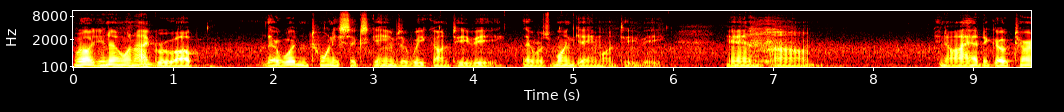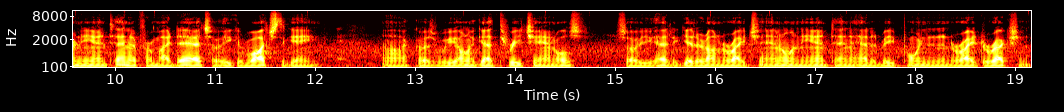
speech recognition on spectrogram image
well, you know, when I grew up, there wasn't 26 games a week on TV. There was one game on TV, and um, you know, I had to go turn the antenna for my dad so he could watch the game because we only got three channels. So you had to get it on the right channel, and the antenna had to be pointed in the right direction.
